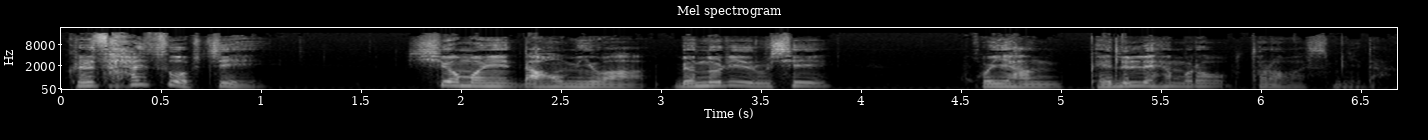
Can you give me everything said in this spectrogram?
그래서 할 수 없이 시어머니 나호미와 며느리 룻이 고향 베들레헴으로 돌아왔습니다.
